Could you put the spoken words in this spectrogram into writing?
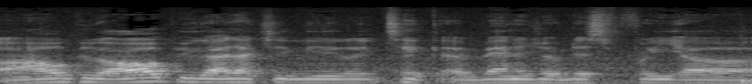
Uh, I hope you I hope you guys actually take advantage of this free uh,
